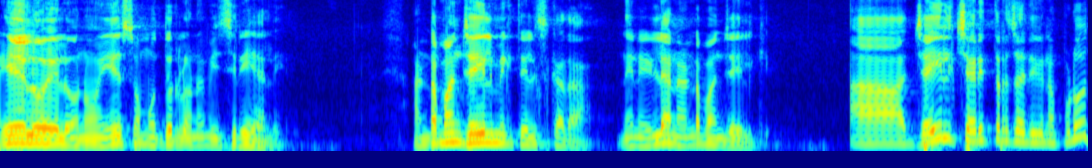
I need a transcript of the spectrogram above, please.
ఏ లోయలోనో ఏ సముద్రంలోనో విసిరేయాలి. అండమాన్ జైలు మీకు తెలుసు కదా. నేను వెళ్ళాను అండమాన్ జైలుకి. ఆ జైలు చరిత్ర చదివినప్పుడు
